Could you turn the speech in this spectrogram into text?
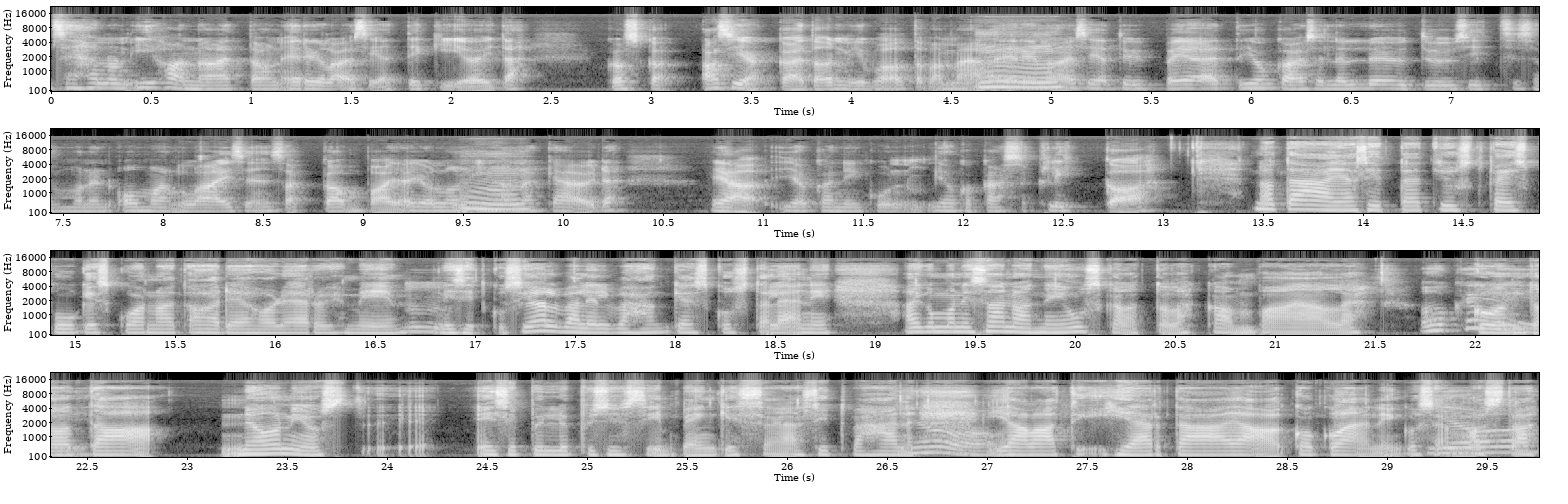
sehän on ihanaa, että on erilaisia tekijöitä, koska asiakkaita on niin valtava määrä mm. erilaisia tyyppejä, että jokaiselle löytyy sitten se semmoinen omanlaisensa kampaaja, jolla on mm. ihana käydä ja joka, niin kuin, jonka kanssa klikkaa. No tämä ja sitten, että just Facebookissa, kun on noita ADHD-ryhmiä, mm. niin sitten kun siellä välillä vähän keskustelee, niin aika moni sanoo, että ne ei uskalla tulla kampaajalle. Okay. Kun tota, ne on just, ei se pylly pysy siinä penkissä ja sitten vähän Joo. jalat hiertää ja koko ajan niin kuin semmoista. Joo.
